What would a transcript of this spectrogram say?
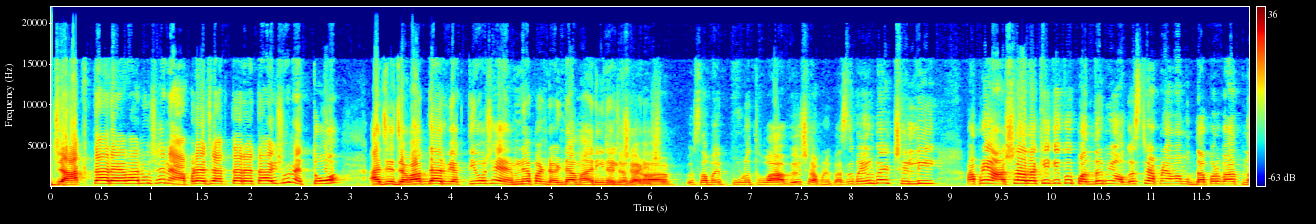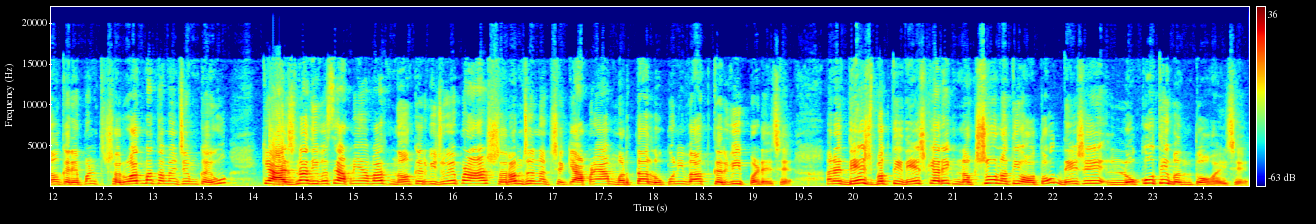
જાગતા રહેવાનું છે ને આપણે જાગતા રહેતા હોઈશું ને તો આ જે જવાબદાર વ્યક્તિઓ છે એમને પણ દંડા મારીને જગાડીશું. સમય પૂર્ણ થવા આવ્યો છે આપણી પાસે. મયુલભાઈ છેલ્લી આપણે આશા રાખીએ કે કોઈ પંદરમી ઓગસ્ટે આપણે આવા મુદ્દા પર વાત ન કરીએ પણ શરૂઆતમાં તમે જેમ કહ્યું કે આજના દિવસે આપણે આ વાત ન કરવી જોઈએ પણ આ શરમજનક છે કે આપણે આ મરતા લોકોની વાત કરવી પડે છે. અને દેશભક્તિ દેશ ક્યારેક નકશો નથી હોતો દેશ એ લોકોથી બનતો હોય છે.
